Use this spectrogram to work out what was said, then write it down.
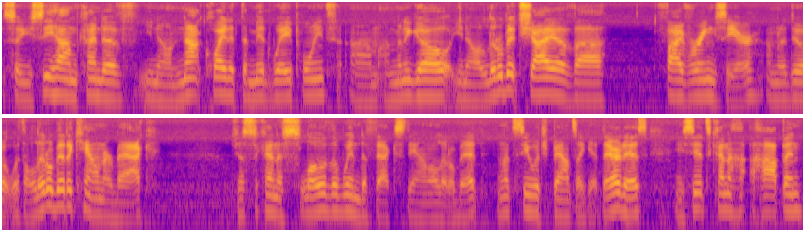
so you see how I'm kind of, you know, not quite at the midway point. Um, I'm going to go, you know, a little bit shy of uh, five rings here. I'm going to do it with a little bit of counter back just to kind of slow the wind effects down a little bit. And let's see which bounce I get. There it is. And you see it's kind of hopping.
